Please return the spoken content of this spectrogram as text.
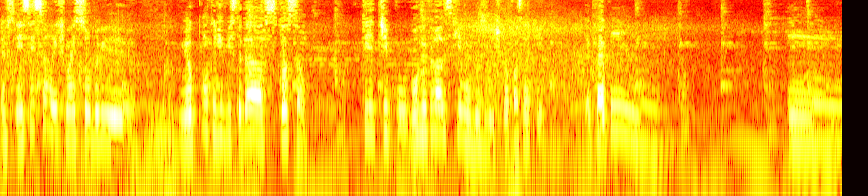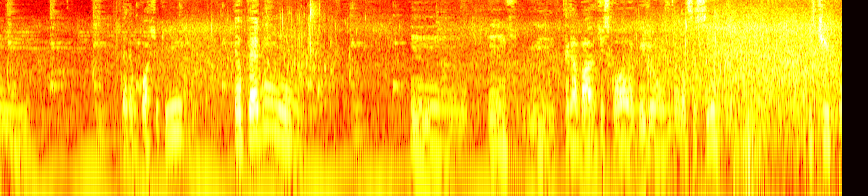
Essencialmente mais sobre meu ponto de vista da situação. Que tipo, vou revelar o esquema dos vídeos que eu faço aqui. Eu pego um. Um. Pera um corte aqui. Eu pego um. Um, um, um trabalho de escola, vejo um negócio assim. E tipo.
